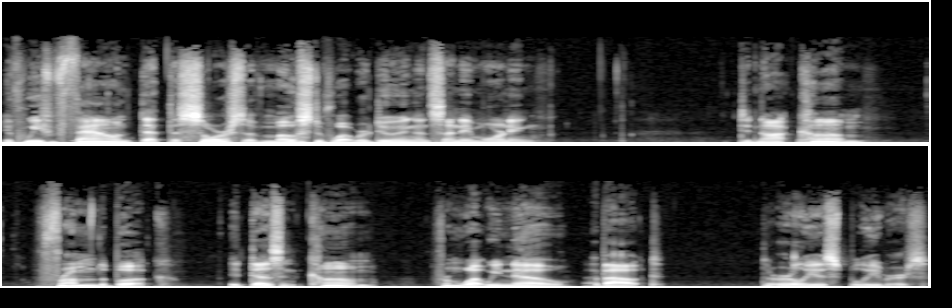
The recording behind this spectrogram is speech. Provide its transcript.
If we found that the source of most of what we're doing on Sunday morning did not come from the book. It doesn't come from what we know about the earliest believers.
